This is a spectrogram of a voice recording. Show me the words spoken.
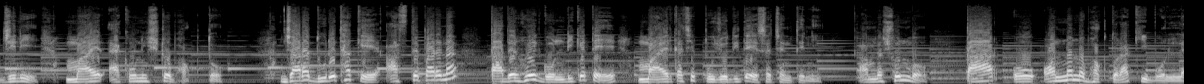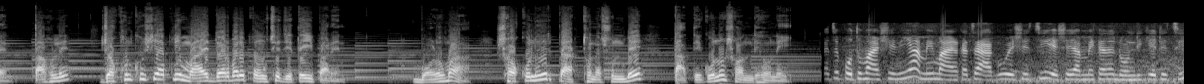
যিনি মায়ের একনিষ্ঠ ভক্ত। যারা দূরে থাকে, আসতে পারে না, তাদের হয়ে গণ্ডি কেটে মায়ের কাছে পুজো দিতে এসেছেন তিনি। আমরা শুনব তার ও অন্যান্য ভক্তরা কি বললেন। তাহলে, যখন খুশি আপনি মায়ের দরবারে পৌঁছে যেতেই পারেন। বড় মা, সকলের প্রার্থনা শুনবে, তাতে কোনো সন্দেহ নেই। কাছে প্রথম আসিনি, আমি মায়ের কাছে আগেও এসেছি, এসে আমি এখানে ডন্ডি কেটেছি।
